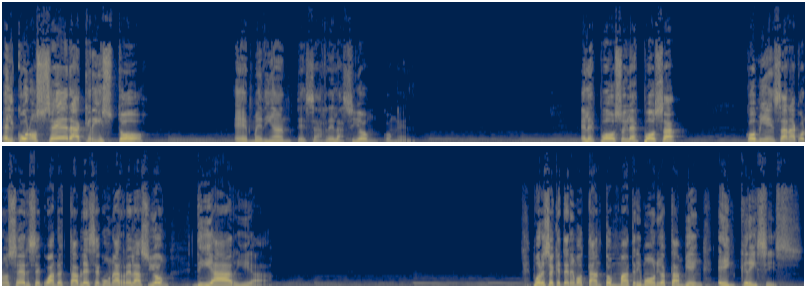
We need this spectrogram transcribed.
El conocer a Cristo es mediante esa relación con Él. El esposo y la esposa comienzan a conocerse cuando establecen una relación diaria. Por eso es que tenemos tantos matrimonios también en crisis.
